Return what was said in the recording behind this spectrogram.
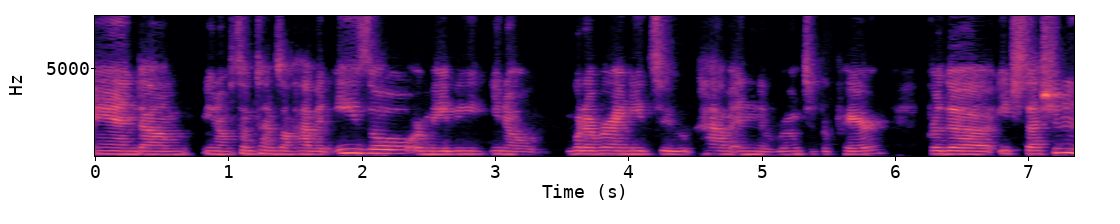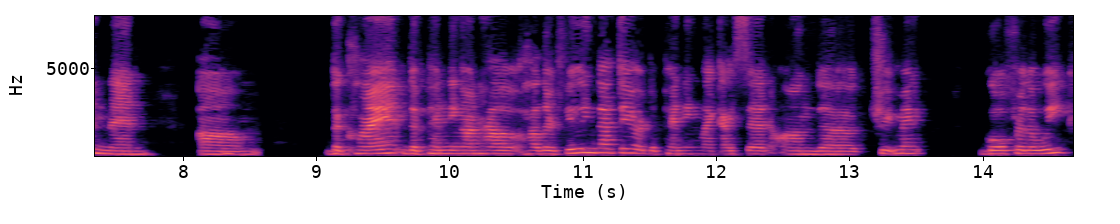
And, um, you know, sometimes I'll have an easel or maybe, you know, whatever I need to have in the room to prepare for the each session. And then um, the client, depending on how, how they're feeling that day or depending, like I said, on the treatment goal for the week,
